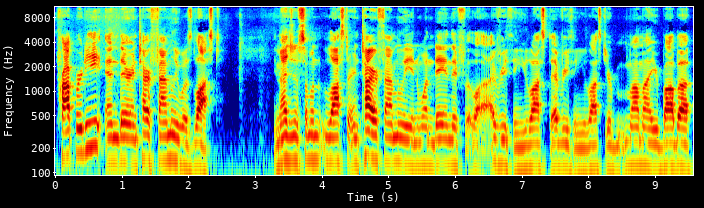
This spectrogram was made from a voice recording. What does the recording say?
property and their entire family was lost Imagine if someone lost their entire family in one day and they everything. You lost everything. You lost your mama, your baba,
